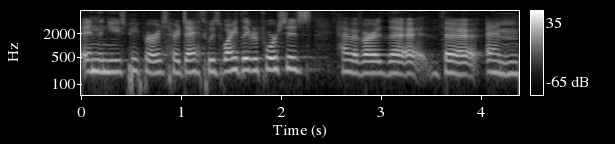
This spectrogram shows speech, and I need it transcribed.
in the newspapers, her death was widely reported. However, the, the, um,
